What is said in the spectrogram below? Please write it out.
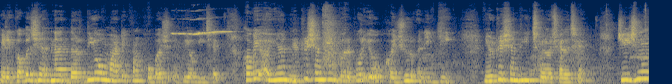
એટલે કબજિયાતના દર્દીઓ માટે પણ ખૂબ જ ઉપયોગી છે. હવે અહીંયા ન્યુટ્રિશનથી ભરપૂર એવું ખજૂર અને ઘી. ન્યુટ્રિશનથી છલોછલ છે. ચીજનું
